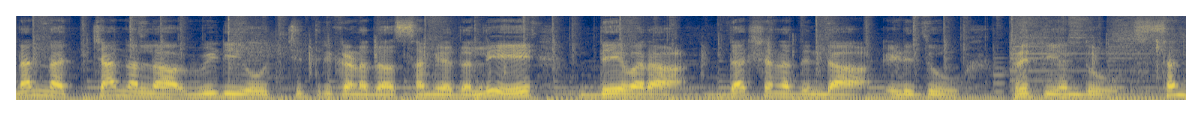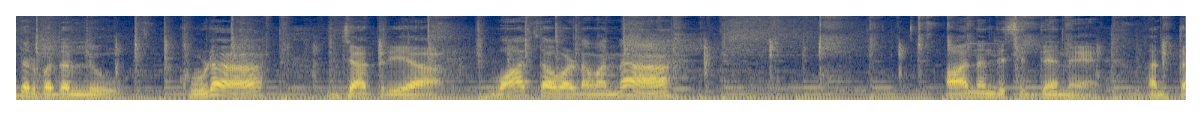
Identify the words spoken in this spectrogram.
ನನ್ನ ಚಾನಲ್ನ ವಿಡಿಯೋ ಚಿತ್ರೀಕರಣದ ಸಮಯದಲ್ಲಿ ದೇವರ ದರ್ಶನದಿಂದ ಹಿಡಿದು ಪ್ರತಿಯೊಂದು ಸಂದರ್ಭದಲ್ಲೂ ಕೂಡ ಜಾತ್ರೆಯ ವಾತಾವರಣವನ್ನು ಆನಂದಿಸಿದ್ದೇನೆ ಅಂತ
